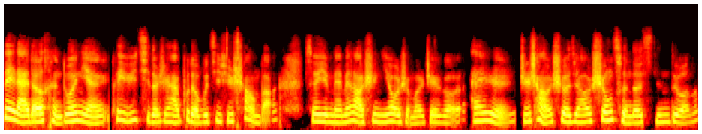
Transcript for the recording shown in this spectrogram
未来的很多年可以预期的是还不得不继续上班。所以，美美老师，你有什么这个 I 人职场社交生存的心得吗？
